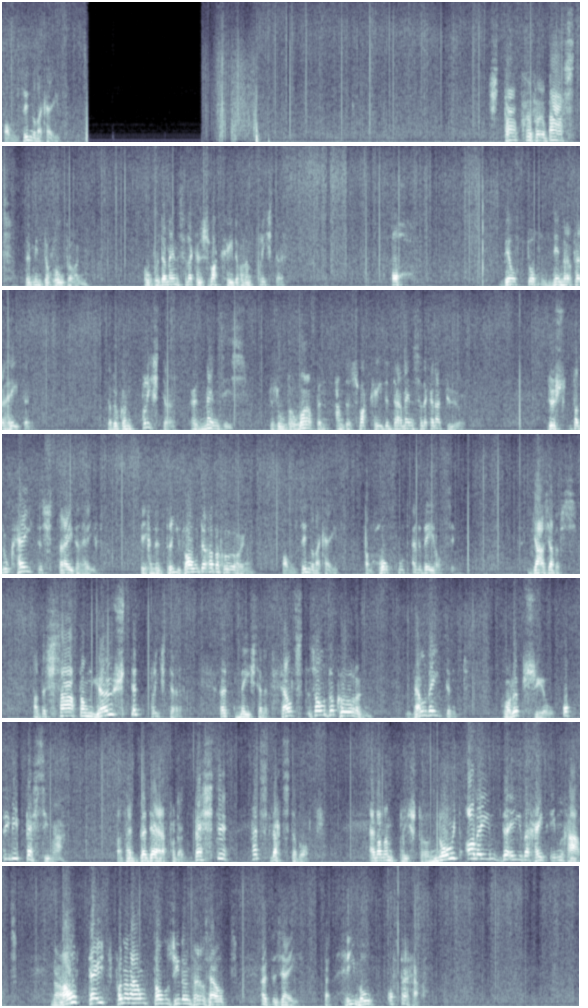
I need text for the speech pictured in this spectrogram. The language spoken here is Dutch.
van zinnelijkheid. Staat ge verbaasd, de mindergelovigen, over de menselijke zwakheden van een priester? Och, wil toch nimmer vergeten dat ook een priester een mens is, dus onderworpen aan de zwakheden der menselijke natuur. Dus dat ook hij te strijden heeft tegen de drievoudige bekoring van zinnelijkheid, van hoogmoed en wereldzin. Ja, zelfs dat de Satan juist het priester het meest en het veldst zal bekoren, wel wetend, corruptio optimi pessima, dat het bederf van het beste het slechtste wordt. En dat een priester nooit alleen de eeuwigheid ingaat, maar altijd van een aantal zielen verzeld, uit de zij ten hemel of ter hel.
